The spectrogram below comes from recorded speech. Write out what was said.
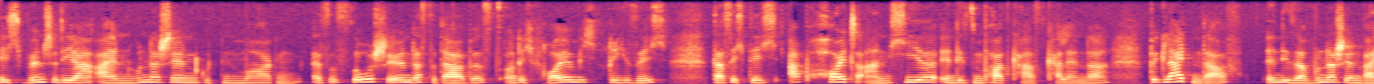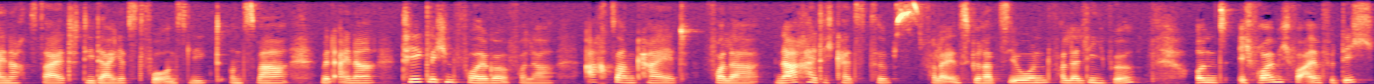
Ich wünsche dir einen wunderschönen guten Morgen. Es ist so schön, dass du da bist und ich freue mich riesig, dass ich dich ab heute an hier in diesem Podcast-Kalender begleiten darf in dieser wunderschönen Weihnachtszeit, die da jetzt vor uns liegt. Und zwar mit einer täglichen Folge voller Achtsamkeit, voller Nachhaltigkeitstipps, voller Inspiration, voller Liebe. Und ich freue mich vor allem für dich,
